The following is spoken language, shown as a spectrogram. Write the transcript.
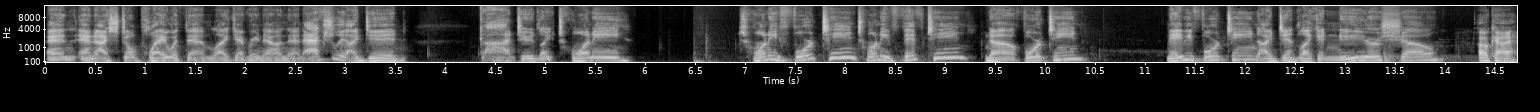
and and I still play with them like every now and then. Actually, I did. God, dude, like 20, 2014, 2015? No, 14? Maybe 14. I did like a New Year's show Okay,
